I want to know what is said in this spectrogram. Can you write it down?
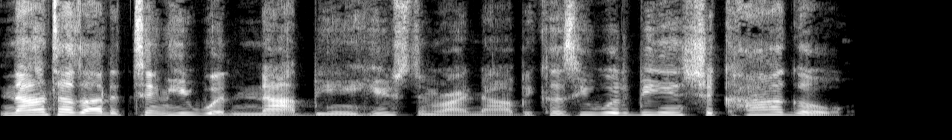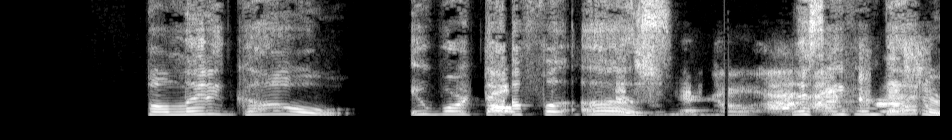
nine times out of ten he would not be in Houston right now because he would be in Chicago. So let it go. It worked oh, out for us. I, That's I even better.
